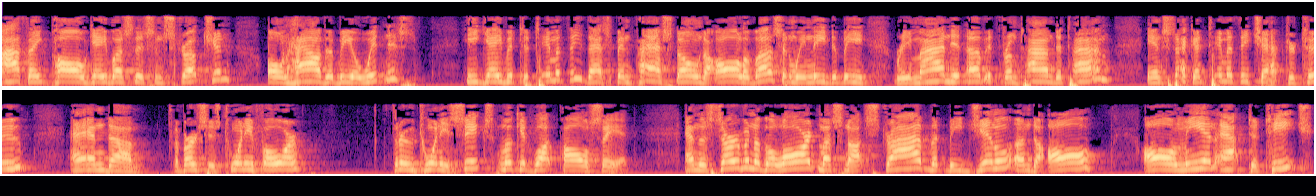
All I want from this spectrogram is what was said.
I think Paul gave us this instruction on how to be a witness. He gave it to Timothy. That's been passed on to all of us and we need to be reminded of it from time to time in 2 Timothy chapter 2 and um, verses 24 through 26. Look at what Paul said. And the servant of the Lord must not strive, but be gentle unto all, all men apt to teach,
